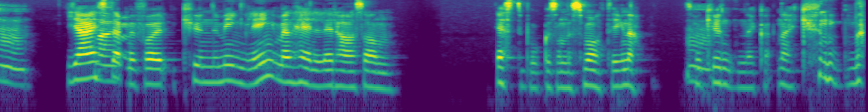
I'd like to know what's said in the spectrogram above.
Mm. Jeg Nei. stemmer for kun mingling, men heller ha sånn gjestebok og sånne småting. Så Mm. kundene kan Nei, kundene.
